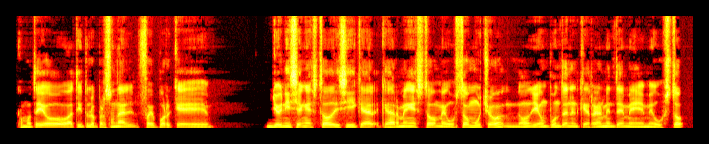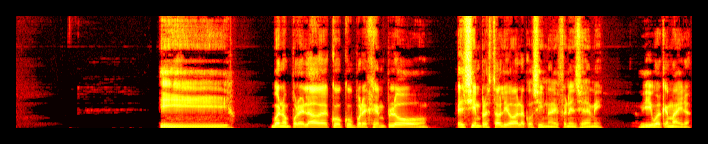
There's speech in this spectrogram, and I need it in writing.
como te digo, a título personal, fue porque yo inicié en esto, decidí quedarme en esto, me gustó mucho, ¿no? Llegó un punto en el que realmente me, me gustó. Y bueno, por el lado de Coco, por ejemplo, él siempre está ligado a la cocina, a diferencia de mí, igual que Mayra.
